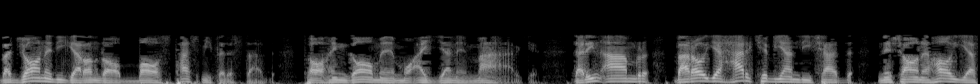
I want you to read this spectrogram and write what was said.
و جان دیگران را بازپس میفرستد تا هنگام معین مرگ. در این امر برای هر که بیندیشد نشانه هایی از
